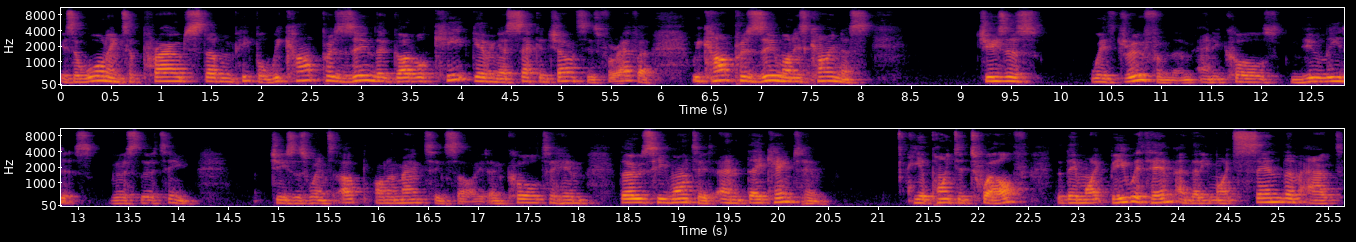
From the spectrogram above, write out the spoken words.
is a warning to proud, stubborn people. We can't presume that God will keep giving us second chances forever. We can't presume on his kindness. Jesus withdrew from them and he calls new leaders. Verse 13. Jesus went up on a mountainside and called to him those he wanted, and they came to him. He appointed 12 that they might be with him and that he might send them out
